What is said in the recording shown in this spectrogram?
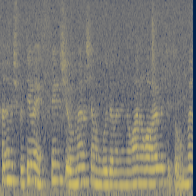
אחד המשפטים היפים שהוא אומר שם בודה, ואני נורא נורא אוהבת אותו, הוא אומר,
